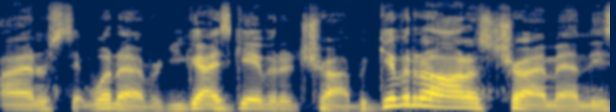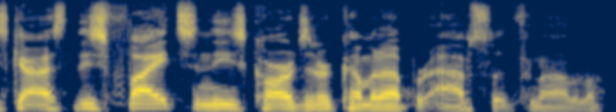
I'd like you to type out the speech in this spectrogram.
I understand. Whatever. You guys gave it a try, but give it an honest try, man. These guys, these fights and these cards that are coming up are absolutely phenomenal.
